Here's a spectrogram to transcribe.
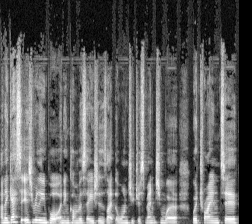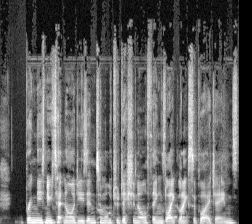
And I guess it is really important in conversations like the ones you just mentioned, where we're trying to bring these new technologies into more traditional things like like supply chains.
